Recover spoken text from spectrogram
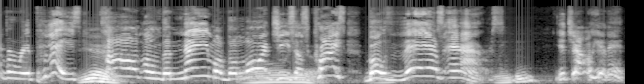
every place Yes. call on the name of the Lord Oh, Jesus yeah. Christ, both theirs and ours. Mm-hmm. Did y'all hear that?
